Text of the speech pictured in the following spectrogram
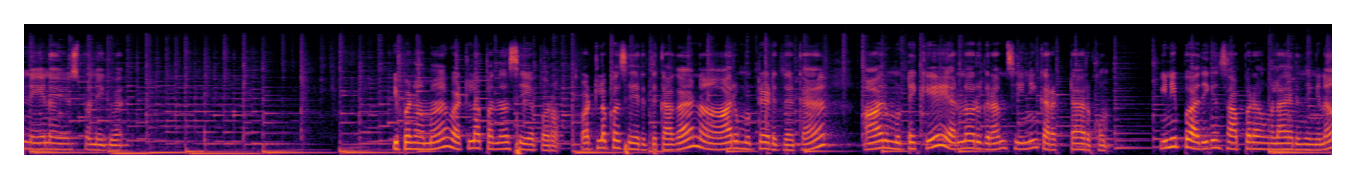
எண்ணெயை நான் யூஸ் பண்ணிக்குவேன். இப்போ நம்ம வட்டலப்பம் தான் செய்ய போகிறோம் வட்டலப்பம் செய்கிறதுக்காக நான் ஆறு முட்டை எடுத்திருக்கேன். ஆறு முட்டைக்கு இரநூறு கிராம் சீனி கரெக்டாக இருக்கும். இனிப்பு அதிகம் சாப்பிட்றவங்களா இருந்தீங்கன்னா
